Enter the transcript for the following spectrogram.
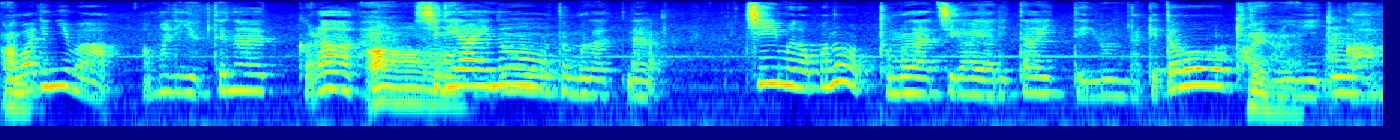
周りにはあまり言ってないから知り合いの友達なんかチームの子の友達がやりたいって言うんだけど来てもいいとか、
